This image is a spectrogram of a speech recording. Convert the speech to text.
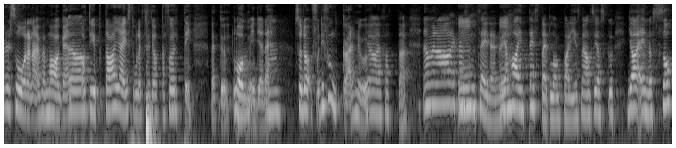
resårerna över magen Ja. och typ tar jag i storlek 38-40, vet du, lågmidjade. Så då, det funkar nu. Mm. Ja, jag fattar. Nej men ja, jag kanske inte säger det ännu. Jag har inte testat ett lågpar jeans men alltså jag skulle, jag är ändå så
